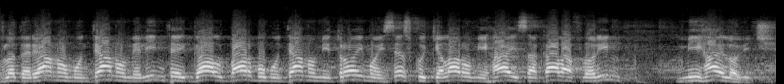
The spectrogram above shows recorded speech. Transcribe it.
Vlădăreanu, Munteanu, Melinte, Gal, Barbu, Munteanu, Mitroi, Moisescu, Chelaru, Mihai, Sacala, Florin, Mihailovici.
